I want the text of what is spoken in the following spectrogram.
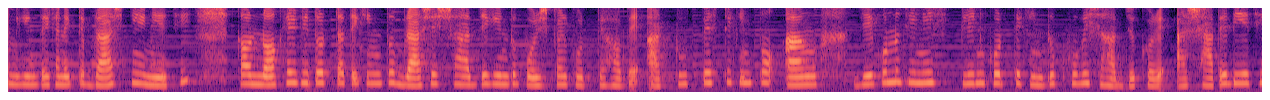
আমি কিন্তু এখানে একটা ব্রাশ নিয়ে নিয়েছি। কারণ নখের ভিতরটাতে কিন্তু ব্রাশের সাহায্যে কিন্তু পরিষ্কার করতে হবে। আর টুথপেস্টে কিন্তু আং যে কোনো জিনিস ক্লিন করতে কিন্তু খুবই সাহায্য করে। আর সাথে দিয়েছি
